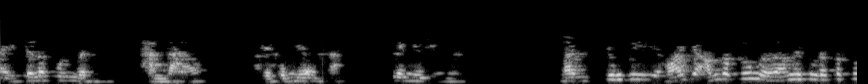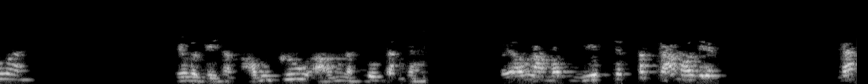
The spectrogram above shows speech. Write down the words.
này cho nó quân bình, thành đạo, thì cũng như ông ta lên như chuyện người mà chung quy hỏi cho ông có cứu người, ông nói tôi đâu có cứu ai. Nhưng mà kỳ thật ông cứu ông là cứu tất cả. Vì ông làm một việc cho tất cả mọi việc khác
